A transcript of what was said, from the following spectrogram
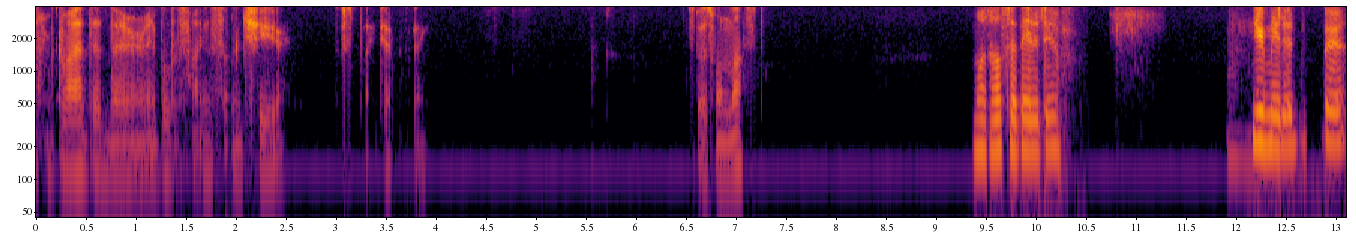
I'm glad that they're able to find some cheer despite everything. I Suppose one must. What else are they to do? Mm-hmm. You're muted, but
